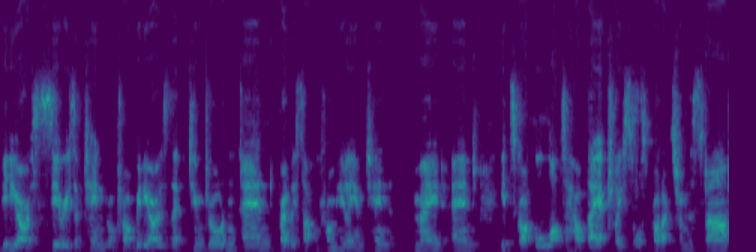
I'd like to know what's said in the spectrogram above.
video a series of 10 or 12 videos that Tim Jordan and Bradley Sutton from Helium 10 made. And it's got lots of help. They actually source products from the start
